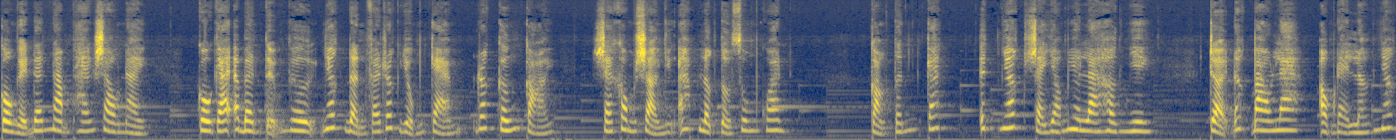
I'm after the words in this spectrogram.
Cô nghĩ đến năm tháng sau này, cô gái ở bên tiểu ngư nhất định phải rất dũng cảm, rất cứng cỏi, sẽ không sợ những áp lực từ xung quanh. Còn tính cách, ít nhất sẽ giống như la hân nhiên. Trời đất bao la, ông này lớn nhất.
